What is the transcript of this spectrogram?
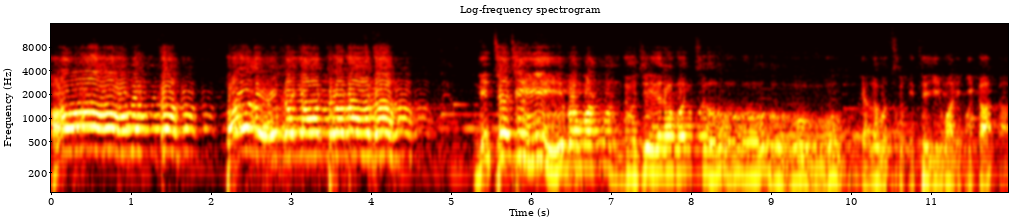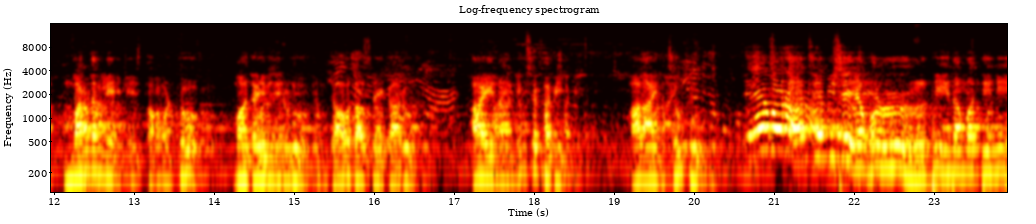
ఆ వెంక పరలోక యాత్ర రాగా నిత్య జీవమందు చేరవచ్చు. వెళ్ళవచ్చు నిత్య జీవానికి ఇక మరణం లేని స్థలం అంటూ మా దైవజనుడు ఎం జావదాసయ్య గారు ఆయన నిమిష కవి అలా ఆయన చెబుతూ దేవరాజ్య విషయముల్ దీనమతిని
